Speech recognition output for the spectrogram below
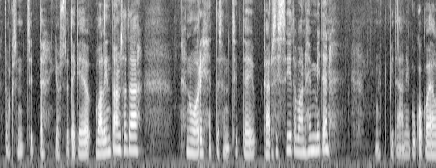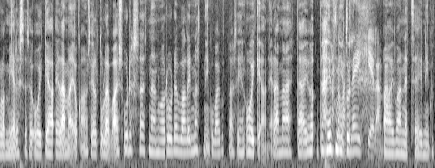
että onko se nyt sitten, jos se tekee valintansa tämä nuori, että se nyt sitten ei kärsi siitä vanhemmiten. Että pitää niin kuin koko ajan olla mielessä se oikea elämä, joka on siellä tulevaisuudessa, että nämä nuoruuden valinnat niin kuin vaikuttaa siihen oikeaan elämään. Että tämä ei ole, tämä ei ole niin kuin, Aivan, että se ei niin kuin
